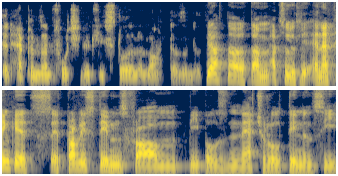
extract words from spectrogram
it happens unfortunately still a lot, doesn't it? Yeah, no, um, absolutely, and I think it's it probably stems from people's natural tendency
